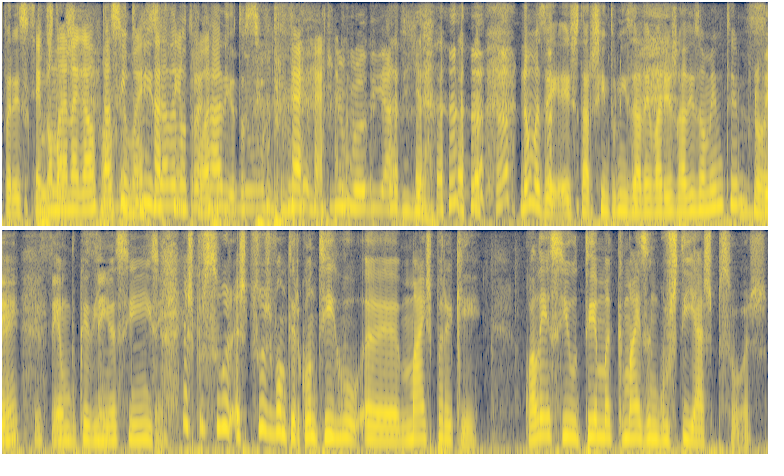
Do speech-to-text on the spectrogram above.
parece que é tu a estás, Ana Galvão estás também, sintonizada sempre noutra lá. rádio, eu estou sempre dentro. no meu dia a dia. Não, mas é, é estar sintonizada em várias rádios ao mesmo tempo, não é? Sim, sim, é um bocadinho sim, assim isso. As pessoas, as pessoas vão ter contigo eh, mais para quê? Qual é assim o tema que mais angustia as pessoas?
